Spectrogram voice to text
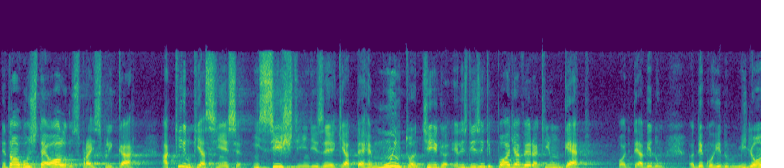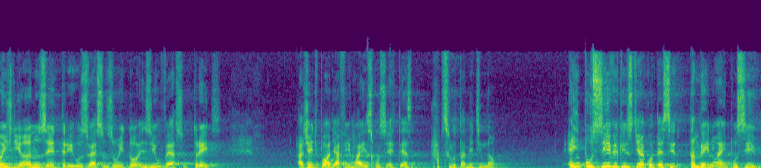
Então, alguns teólogos, para explicar aquilo que a ciência insiste em dizer que a Terra é muito antiga, eles dizem que pode haver aqui um gap, pode ter havido um, decorrido milhões de anos entre os versos 1 e 2 e o verso 3. A gente pode afirmar isso com certeza? Absolutamente não. É impossível que isso tenha acontecido? Também não é impossível.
